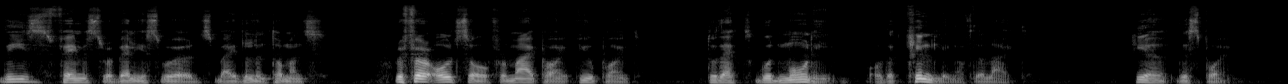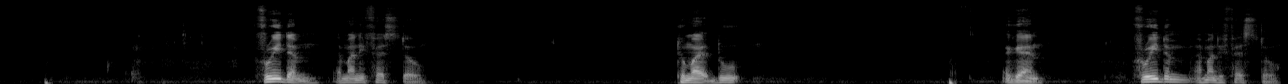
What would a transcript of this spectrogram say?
These famous rebellious words by Dylan Thomas refer also, from my point, viewpoint, to that good morning or the kindling of the light. Hear this poem Freedom, a manifesto. To my do again. Freedom, a manifesto.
